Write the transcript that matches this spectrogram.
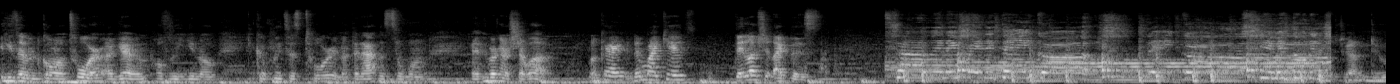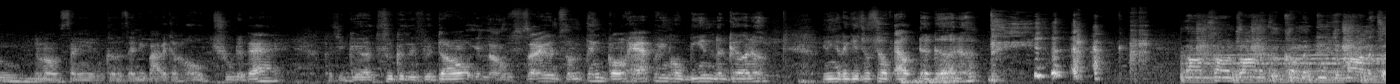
he's gonna go on tour again. Hopefully, you know, he completes his tour and nothing happens to him, and people are gonna show up. Okay, then my kids, they love shit like this. Time and they ready thank God. Thank God. Skimming through the what you gotta do, you know what I'm saying? Because anybody can hold true to that. Because you got to, because if you don't, you know what I'm saying? Something gonna happen, you're gonna be in the gutter. And you're gonna get yourself out the gutter. I'm Andronica coming through your monitor.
